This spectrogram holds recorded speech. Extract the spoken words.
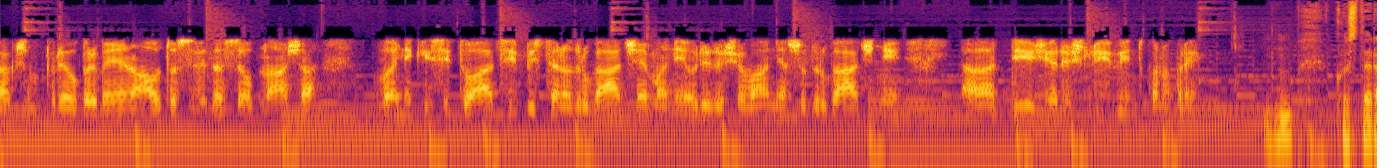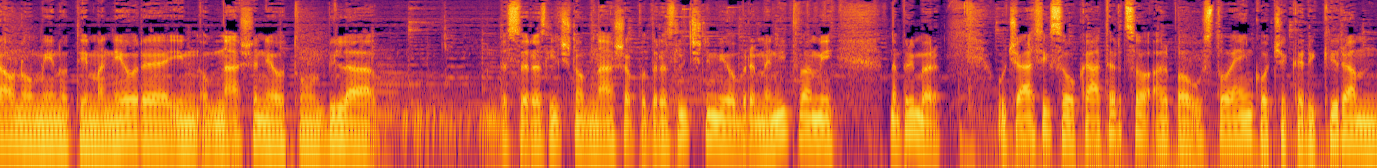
takšno preobremenjeno avto seveda se obnaša v neki situaciji bistveno drugače, manevri reševanja so drugačni, teže rešljivi in tako naprej. Mhm. Ko ste ravno omenili te manevre in obnašanje avtomobila, da se različno obnaša pod različnimi obremenitvami. Naprimer, včasih so v katerco ali pa v stoenko, če karikiram,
